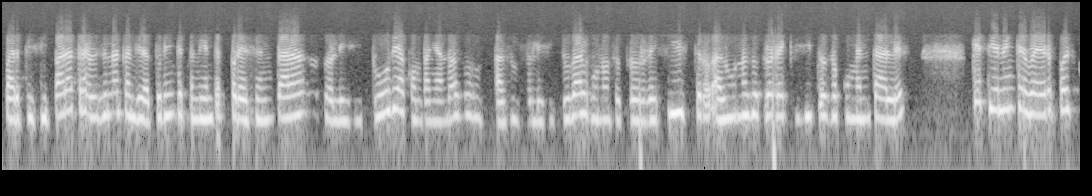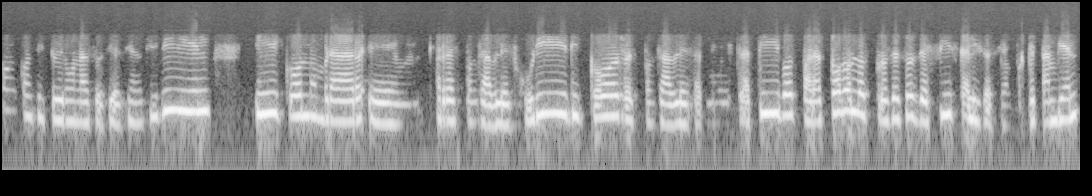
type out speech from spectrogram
participar a través de una candidatura independiente presentaran su solicitud y acompañando a su, a su solicitud algunos otros registros, algunos otros requisitos documentales que tienen que ver pues con constituir una asociación civil y con nombrar eh, responsables jurídicos, responsables administrativos, para todos los procesos de fiscalización, porque también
